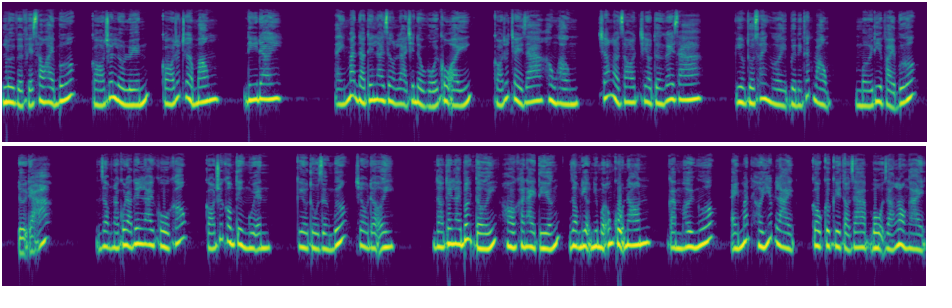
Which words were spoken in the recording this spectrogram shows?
lùi về phía sau hai bước, có chút lưu luyến, có chút chờ mong. Đi đây. Ánh mắt Đào Tiên Lai dừng lại trên đầu gối cô ấy, có chút chảy ra, hồng hồng, chắc là do trèo tường gây ra. Kiều Tú xoay người biến đến thất vọng, mới đi vài bước, đợi đã. Giọng nói của Đào Tiên Lai khô khốc, có chút không tình nguyện. Kiều Tù dừng bước, chờ đợi. Đào Tiên Lai bước tới, ho khan hai tiếng, giọng điệu như một ông cụ non, cằm hơi ngước, ánh mắt hơi hiếp lại, cậu cực kỳ tỏ ra bộ dáng lo ngại.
